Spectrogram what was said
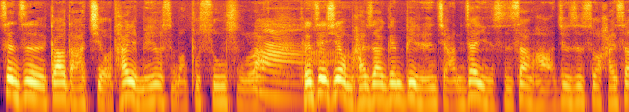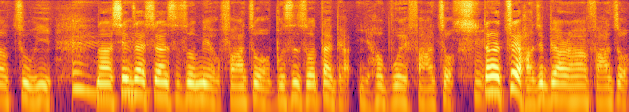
甚至高达九，他也没有什么不舒服啦。可是这些我们还是要跟病人讲，你在饮食上哈，就是说还是要注意。嗯那现在虽然是说没有发作，不是说代表以后不会发作。是当然最好就不要让它发作。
